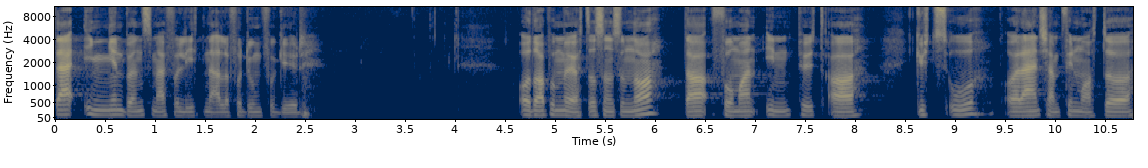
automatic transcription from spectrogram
Det er ingen bønn som er for liten eller for dum for Gud. Å dra på møter sånn som nå, da får man input av Guds ord, og det er en kjempefin måte å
